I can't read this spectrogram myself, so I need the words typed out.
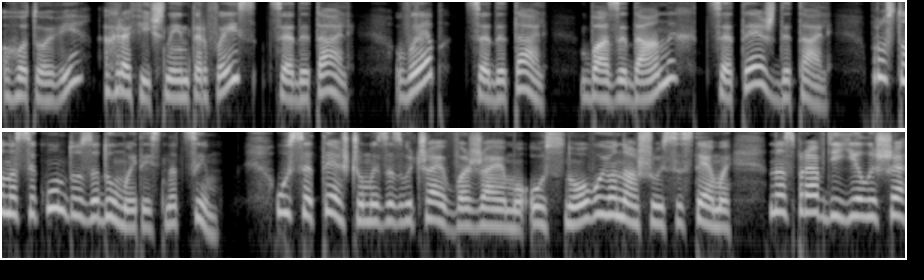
Готові? Графічний інтерфейс – це деталь. Веб – це деталь. Бази даних – це теж деталь. Просто на секунду задумайтесь над цим. Усе те, що ми зазвичай вважаємо основою нашої системи, насправді є лише,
